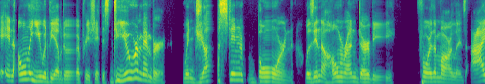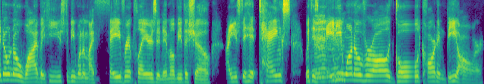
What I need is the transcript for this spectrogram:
and only you would be able to appreciate this. Do you remember when Justin Bour was in the home run derby for the Marlins? I don't know why, but he used to be one of my favorite players in MLB The Show. I used to hit tanks with his Mhm. 81 overall gold card and BR.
